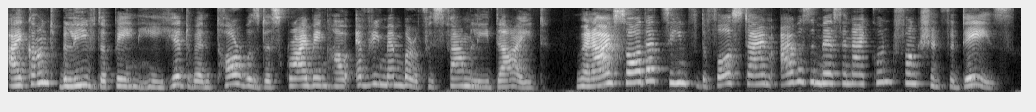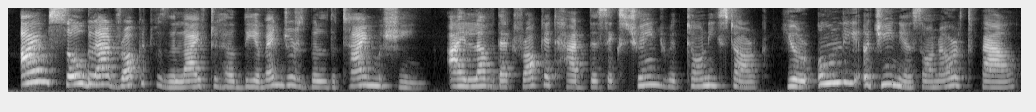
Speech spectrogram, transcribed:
I can't believe the pain he hid when Thor was describing how every member of his family died. When I saw that scene for the first time, I was a mess and I couldn't function for days. I am so glad Rocket was alive to help the Avengers build the time machine. I love that Rocket had this exchange with Tony Stark. You're only a genius on Earth, pal.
